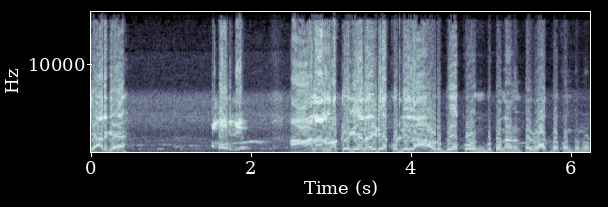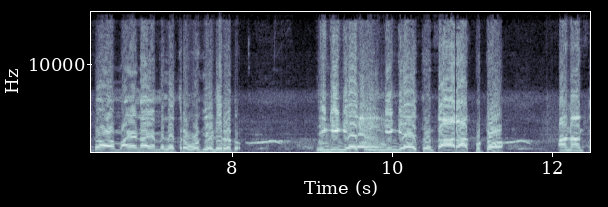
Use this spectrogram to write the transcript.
ಯಾರಿಗೆ? ಅವ್ರಿಗೆ. ಆ ನನ್ನ ಮಕ್ಳಿಗೆ ಏನು ಐಡಿಯಾ ಕೊಡಲಿಲ್ಲ. ಅವ್ರು ಬೇಕು ಅಂದ್ಬಿಟ್ಟು ನಾನು ತಗೊಳಾಕ್ಬೇಕು ಅಂತ ಅಂದ್ಬಿಟ್ಟು ಮಾಯಣ್ಣ ಎಂ ಎಲ್ ಎ ಹತ್ರ ಹೋಗಿ ಹೇಳಿರೋದು. ಹಿಂಗೆ ಹಿಂಗೆ ಆಯ್ತು ಹಿಂಗೆ ಹಿಂಗೆ ಆಯ್ತು ಅಂತ ಆರ ಹಾಕ್ಬಿಟ್ಟು ಅಣ್ಣ ಅಂತ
